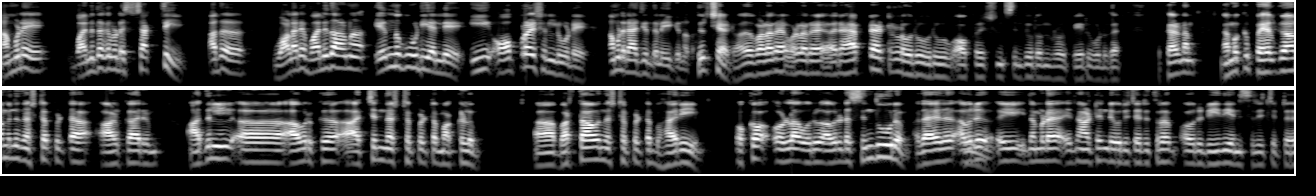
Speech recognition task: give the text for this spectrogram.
നമ്മുടെ വനിതകളുടെ ശക്തി അത് വളരെ വലുതാണ് എന്നുകൂടിയല്ലേ ഈ ഓപ്പറേഷനിലൂടെ നമ്മുടെ രാജ്യം തെളിയിക്കുന്നത്? തീർച്ചയായിട്ടും. അത് വളരെ വളരെ ഒരു ആപ്റ്റായിട്ടുള്ള ഒരു ഒരു ഓപ്പറേഷൻ സിന്ദൂർ എന്നുള്ള പേര് കൊടുക്കാൻ. കാരണം നമുക്ക് പെഹൽഗാമിൽ നഷ്ടപ്പെട്ട ആൾക്കാരും അതിൽ അവർക്ക് അച്ഛൻ നഷ്ടപ്പെട്ട മക്കളും ഭർത്താവ് നഷ്ടപ്പെട്ട ഭാര്യയും ഒക്കെ ഉള്ള ഒരു അവരുടെ സിന്ദൂരം അതായത് അവർ ഈ നമ്മുടെ നാട്ടിന്റെ ഒരു ചരിത്രം ഒരു രീതി അനുസരിച്ചിട്ട്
